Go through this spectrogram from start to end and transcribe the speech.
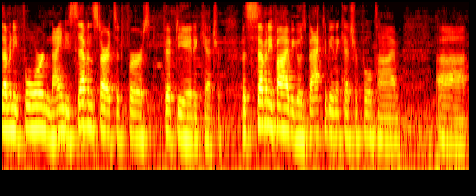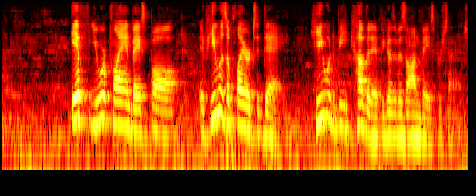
74, 97 starts at first, 58 at catcher. But 75, he goes back to being a catcher full time. Uh, if you were playing baseball if he was a player today, he would be coveted because of his on base percentage.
